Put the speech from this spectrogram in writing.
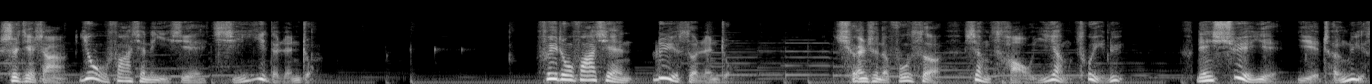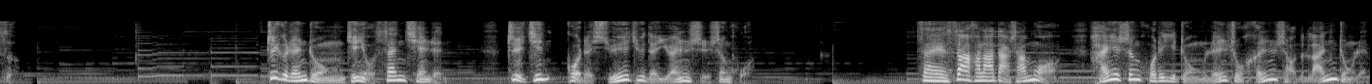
世界上又发现了一些奇异的人种。非洲发现绿色人种，全身的肤色像草一样翠绿，连血液也呈绿色。这个人种仅有三千人。至今过着穴居的原始生活，在撒哈拉大沙漠还生活着一种人数很少的蓝种人。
